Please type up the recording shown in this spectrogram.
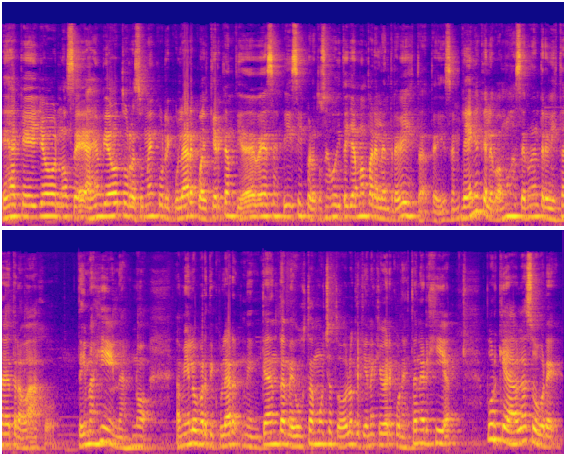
es aquello, no sé, has enviado tu resumen curricular cualquier cantidad de veces, bicis, pero entonces hoy te llaman para la entrevista, te dicen, venga que le vamos a hacer una entrevista de trabajo. ¿Te imaginas? No, a mí en lo particular me encanta, me gusta mucho todo lo que tiene que ver con esta energía, porque habla sobre,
